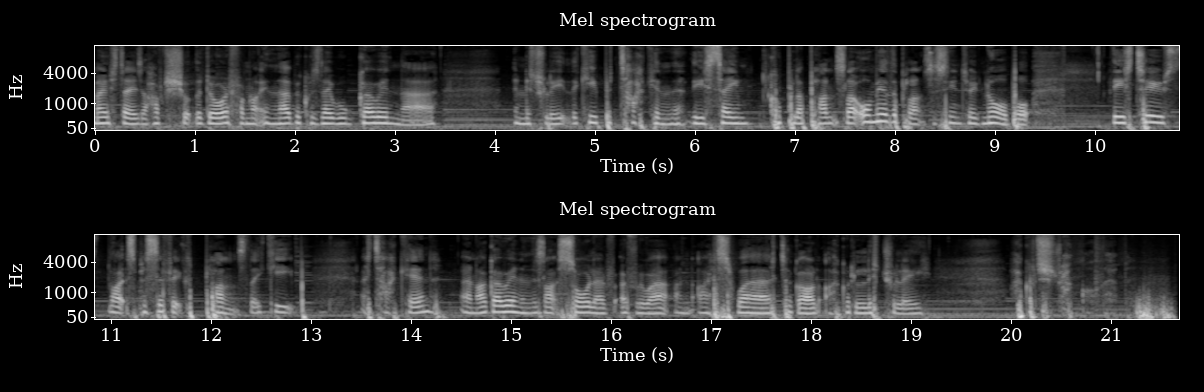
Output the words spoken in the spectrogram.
most days I have to shut the door if I'm not in there because they will go in there and literally they keep attacking the, these same couple of plants. Like all my other plants, I seem to ignore, but these two like specific plants, they keep attacking. And I go in and there's like soil ev- everywhere, and I swear to God, I could literally, I could strangle them.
